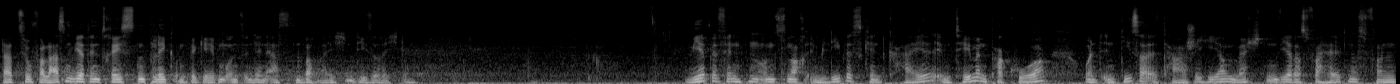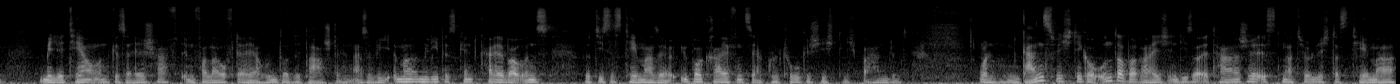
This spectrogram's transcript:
Dazu verlassen wir den Dresdenblick und begeben uns in den ersten Bereich in diese Richtung. Wir befinden uns noch im Liebeskind Keil im Themenparcours und in dieser Etage hier möchten wir das Verhältnis von Militär und Gesellschaft im Verlauf der Jahrhunderte darstellen. Also wie immer im Liebeskind Keil bei uns wird dieses Thema sehr übergreifend, sehr kulturgeschichtlich behandelt. Und ein ganz wichtiger Unterbereich in dieser Etage ist natürlich das Thema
